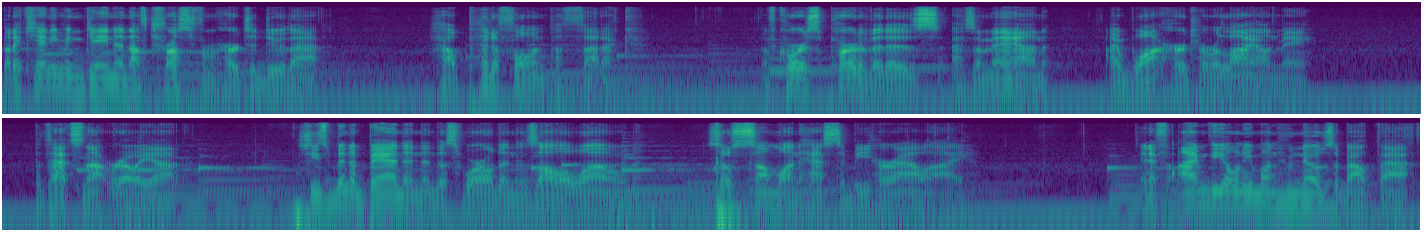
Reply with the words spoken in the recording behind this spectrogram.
But I can't even gain enough trust from her to do that. How pitiful and pathetic. Of course, part of it is, as a man, I want her to rely on me. But that's not really it. She's been abandoned in this world and is all alone, so someone has to be her ally. And if I'm the only one who knows about that,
